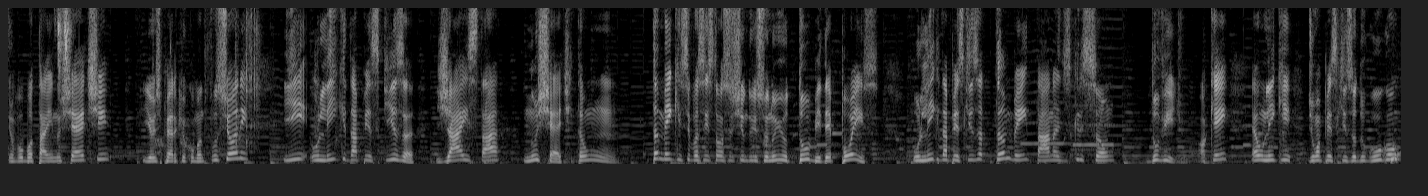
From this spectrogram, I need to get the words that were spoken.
Eu vou botar aí no chat e eu espero que o comando funcione. E o link da pesquisa já está no chat. Então, também que se vocês estão assistindo isso no YouTube depois, o link da pesquisa também tá na descrição do vídeo, ok? É um link de uma pesquisa do Google.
